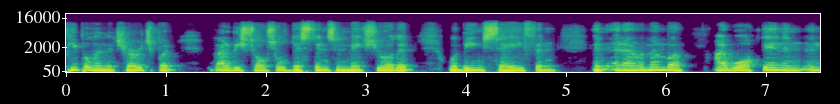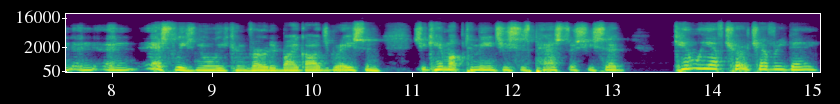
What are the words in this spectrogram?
people in the church, but we've got to be social distance and make sure that we're being safe. And and and I remember I walked in, and and and, and Ashley's newly converted by God's grace, and she came up to me and she says, Pastor, she said, can't we have church every day?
